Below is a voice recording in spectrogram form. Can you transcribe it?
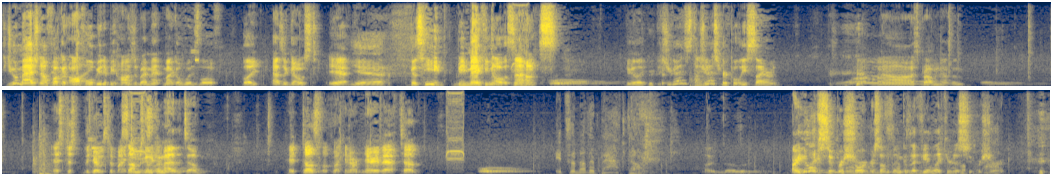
Could you imagine how fucking Never awful it would be to be haunted by Ma- Michael Winslow like as a ghost? Yeah. yeah. Because he'd be making all the sounds. He'd be like, "Did you guys? Did you guys hear police siren?" no, it's probably nothing. It's just the ghost of Michael. Something's gonna come out of the tub. It does look like an ordinary bathtub. It's another bathtub. Another. Are you like super short or something? Because I feel like you're just super short.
